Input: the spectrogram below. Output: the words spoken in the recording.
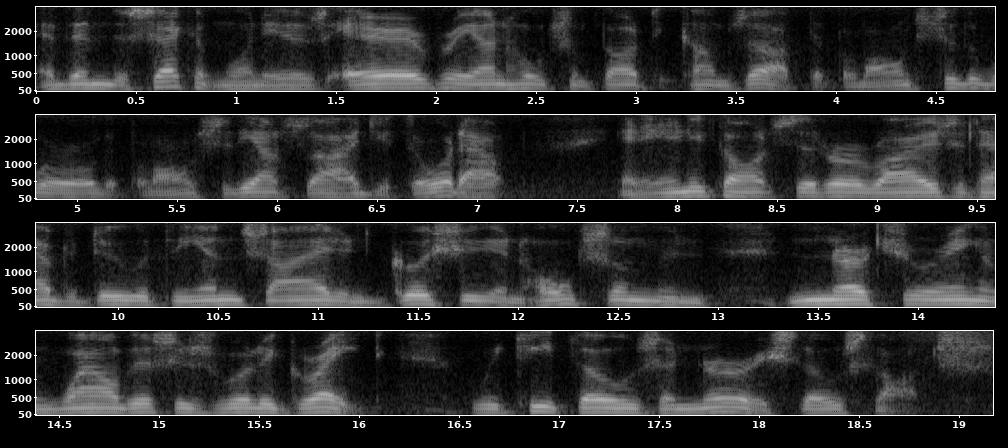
and then the second one is every unwholesome thought that comes up that belongs to the world, that belongs to the outside, you throw it out. And any thoughts that arise that have to do with the inside and gushy and wholesome and nurturing and wow, this is really great. We keep those and nourish those thoughts.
